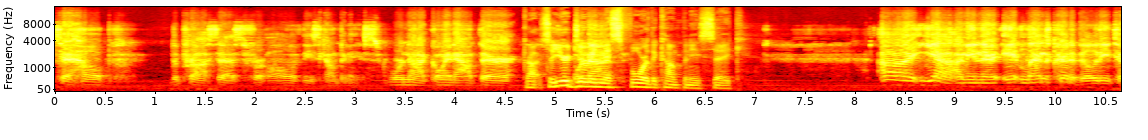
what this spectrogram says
to help the process for all of these companies. We're not going out there. Got, so you're doing not- this for the company's sake. Uh, yeah, I mean, there, it lends credibility to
